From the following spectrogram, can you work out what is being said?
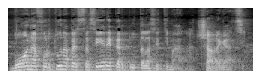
Buona fortuna per stasera e per tutta la settimana. Ciao ragazzi.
